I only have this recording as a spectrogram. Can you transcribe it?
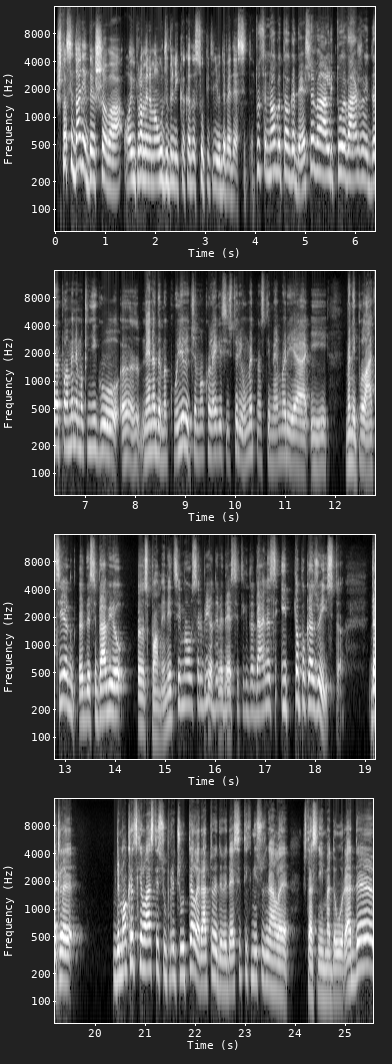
Šta se dalje dešava ovim promenama učbenika kada su u pitanju 90. Tu se mnogo toga dešava, ali tu je važno i da pomenemo knjigu uh, Nenada Makuljevića, moj kolege s istorije umetnosti, memorija i manipulacija, gde se bavio E, spomenicima u Srbiji od 90. do danas i to pokazuje isto. Dakle, demokratske vlasti su prećutale ratove 90. nisu znale šta s njima da urade,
